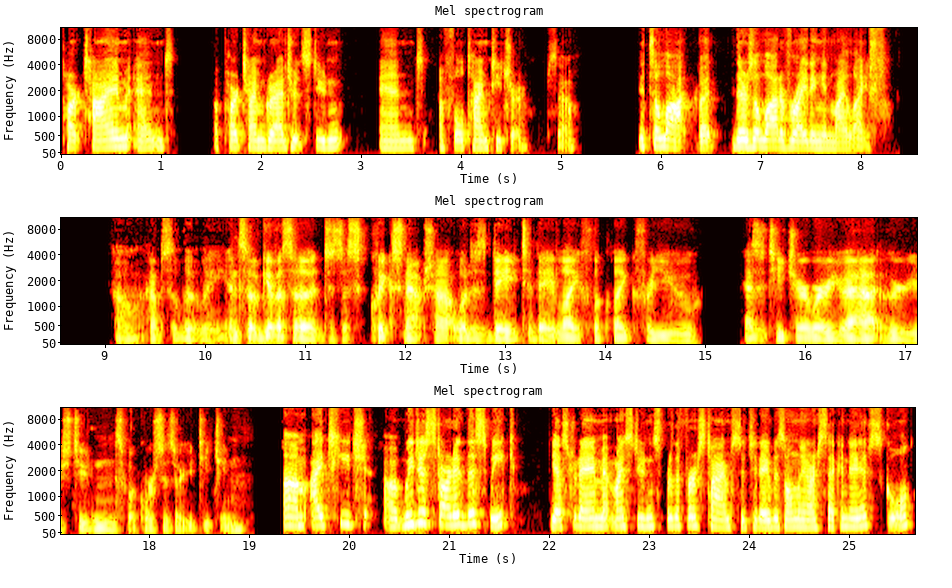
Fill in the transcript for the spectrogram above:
part time, and a part time graduate student, and a full time teacher. So it's a lot, but there's a lot of writing in my life. Oh, absolutely. And so give us a just a quick snapshot. What does day to day life look like for you as a teacher? Where are you at? Who are your students? What courses are you teaching? Um, I teach, uh, we just started this week. Yesterday, I met my students for the first time, so today was only our second day of school.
